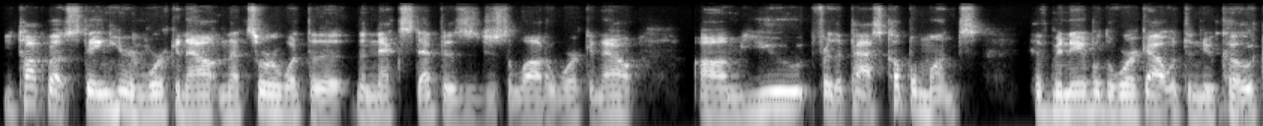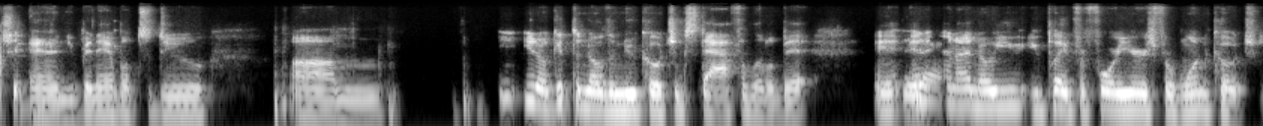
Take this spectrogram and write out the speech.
You talk about staying here and working out, and that's sort of what the the next step is. Is just a lot of working out. Um, you for the past couple months have been able to work out with the new coach, and you've been able to do, um, you know, get to know the new coaching staff a little bit. And, yeah. and, and, I know you, you played for four years for one coach,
